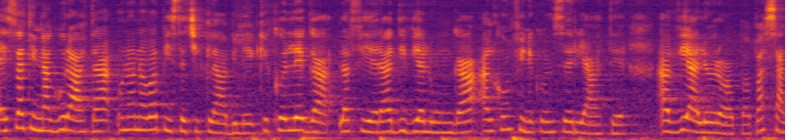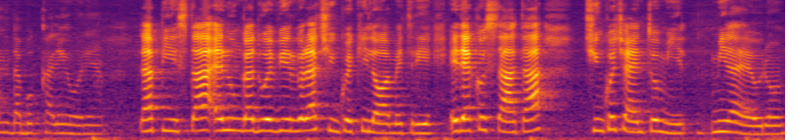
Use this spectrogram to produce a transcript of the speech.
È stata inaugurata una nuova pista ciclabile che collega la fiera di Via Lunga al confine con Seriate, a Viale Europa, passando da Boccaleone. La pista è lunga 2,5 km ed è costata 500.000 euro.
